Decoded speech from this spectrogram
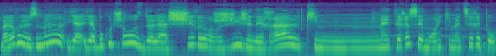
Malheureusement, il y, a beaucoup de choses de la chirurgie générale qui m'intéressaient moins, qui m'attiraient pas.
